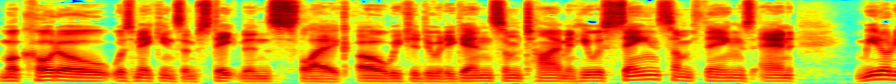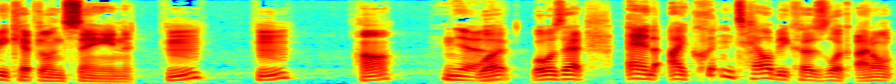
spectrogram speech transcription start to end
Makoto was making some statements like, "Oh, we could do it again sometime," and he was saying some things, and Midori kept on saying, "Hmm, hmm, huh, Yeah. what? What was that? And I couldn't tell because look, I don't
